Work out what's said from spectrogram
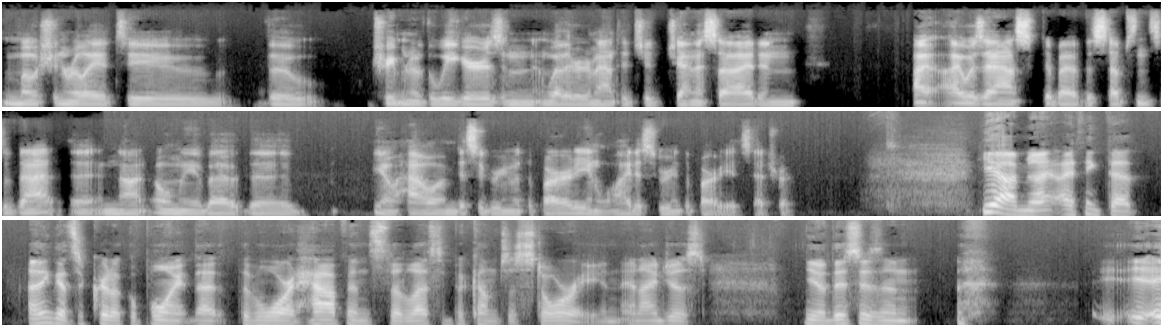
motion related to the treatment of the Uyghurs and whether it amounted to genocide. And I, I was asked about the substance of that, uh, and not only about the you know how I'm disagreeing with the party and why I disagree with the party, etc. Yeah, I mean, I, I, think that I think that's a critical point. That the more it happens, the less it becomes a story. And and I just, you know, this isn't. It,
